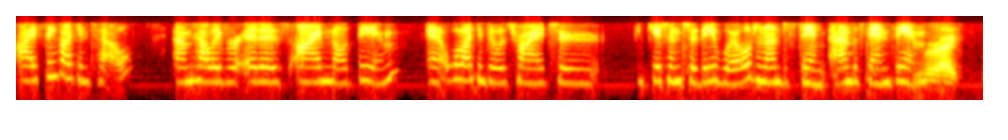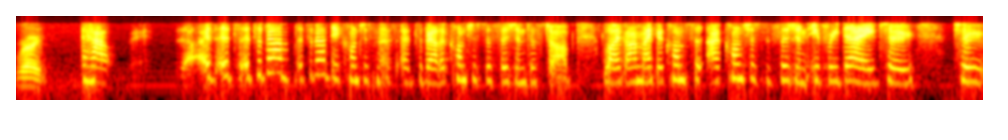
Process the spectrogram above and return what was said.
I think I can tell. Um, however, it is I'm not them, and all I can do is try to get into their world and understand understand them. Right, right. How it, it's it's about it's about their consciousness. It's about a conscious decision to stop. Like I make a, con- a conscious decision every day to to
